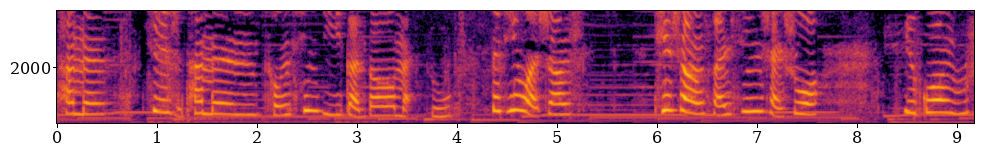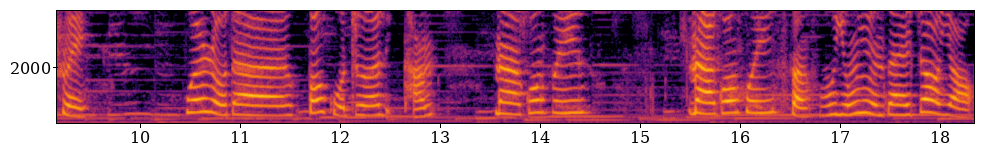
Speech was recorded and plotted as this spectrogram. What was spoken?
他们却使他们从心底感到满足。那天晚上，天上繁星闪烁，月光如水，温柔地包裹着礼堂。那光辉那光辉仿佛永远在照耀。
